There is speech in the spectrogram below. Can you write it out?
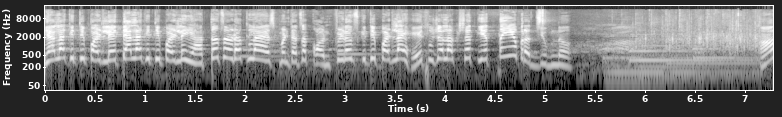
ह्याला किती पडले त्याला किती पडले ह्यातच अडकलायस पण त्याचा कॉन्फिडन्स किती पडलाय हे तुझ्या लक्षात येत नाहीये प्रद्युम्न. हा?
